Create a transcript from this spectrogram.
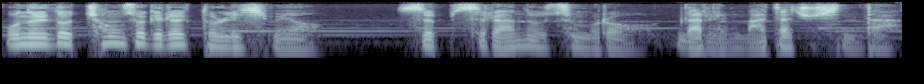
오늘도 청소기를 돌리시며 씁쓸한 웃음으로 나를 맞아주신다.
